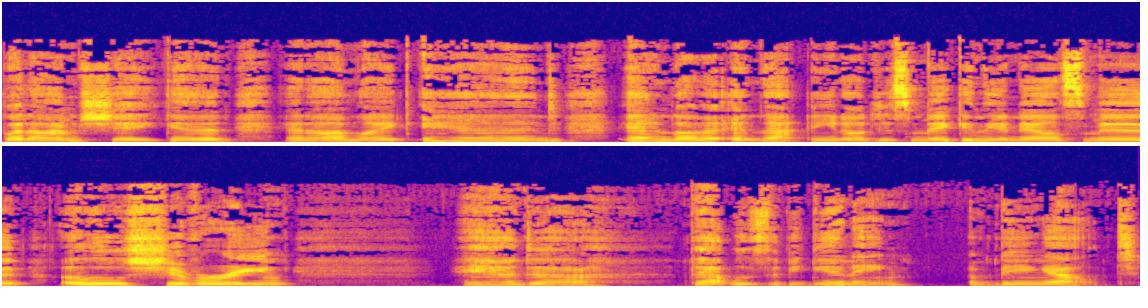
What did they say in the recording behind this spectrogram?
But I'm shaking and I'm like, and, and, and that, you know, just making the announcement, a little shivering. And uh, that was the beginning of being out.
